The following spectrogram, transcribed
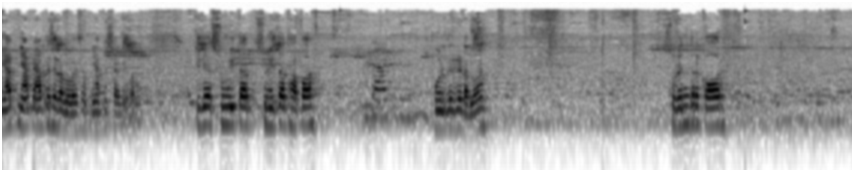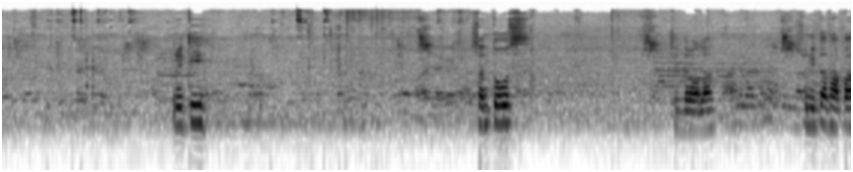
यहाँ यहाँ यहाँ पे से डालो वैसे यहाँ पे से आगे डालो। ठीक है सुनीता सुनीता थापा। फोल्ड करके डालो हाँ। सुरेंद्र कौर, प्रीति, संतोष, छिद्रवाला, सुनीता थापा,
